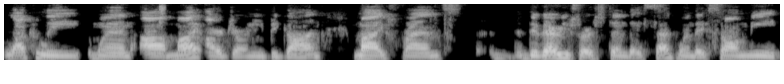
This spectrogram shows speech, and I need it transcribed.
luckily, when uh, my art journey began, my friends, the very first thing they said when they saw me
